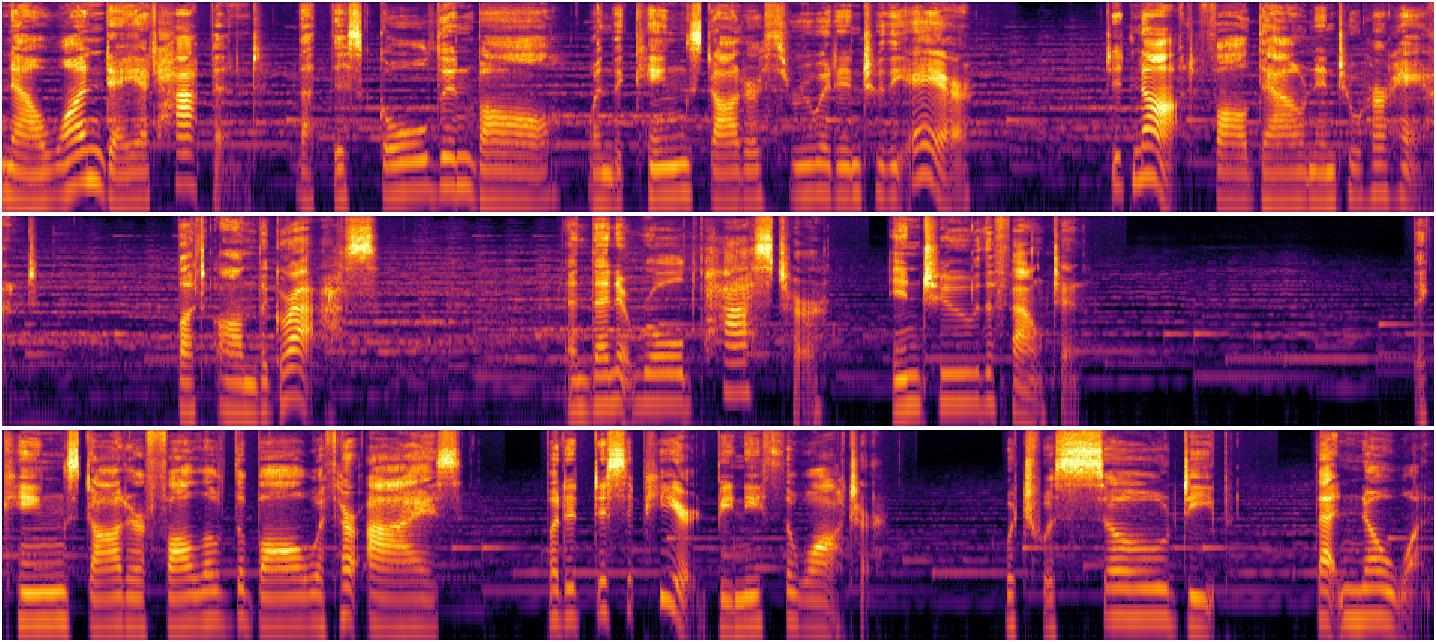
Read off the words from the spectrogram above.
Now, one day it happened that this golden ball, when the king's daughter threw it into the air, did not fall down into her hand, but on the grass and then it rolled past her into the fountain. The king's daughter followed the ball with her eyes, but it disappeared beneath the water, which was so deep that no one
